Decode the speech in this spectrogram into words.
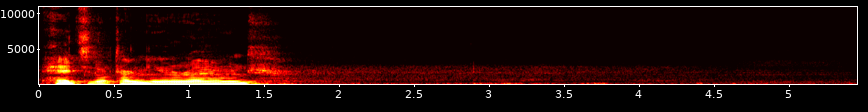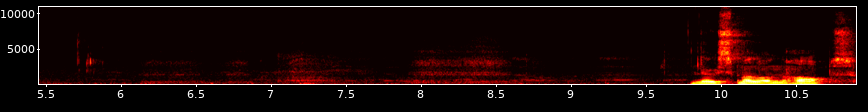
Heads not hanging around. No smell on the hops.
